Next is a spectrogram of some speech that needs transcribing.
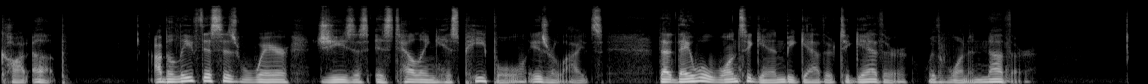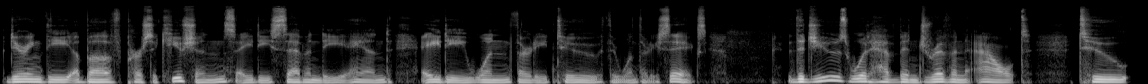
caught up. I believe this is where Jesus is telling his people, Israelites, that they will once again be gathered together with one another. During the above persecutions, AD 70 and AD 132 through 136, the Jews would have been driven out to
